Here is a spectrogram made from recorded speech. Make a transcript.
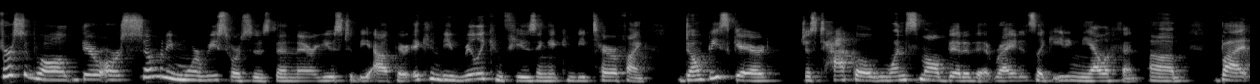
first of all, there are so many more resources than there used to be out there. It can be really confusing, it can be terrifying. Don't be scared. Just tackle one small bit of it, right? It's like eating the elephant. Um, but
